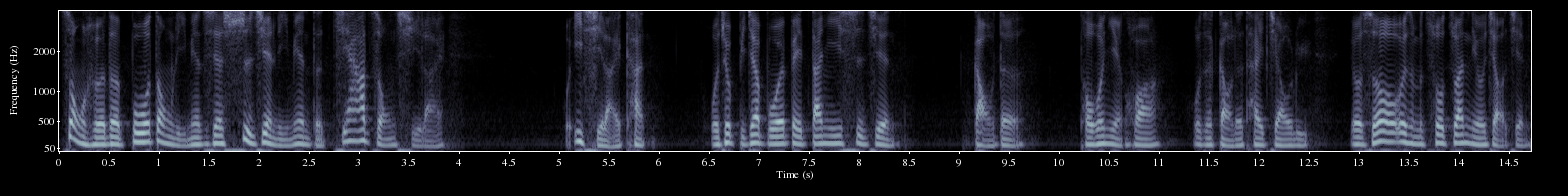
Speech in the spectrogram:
综合的波动里面，这些事件里面的加总起来，我一起来看。我就比较不会被单一事件搞得头昏眼花，或者搞得太焦虑。有时候为什么说钻牛角尖，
